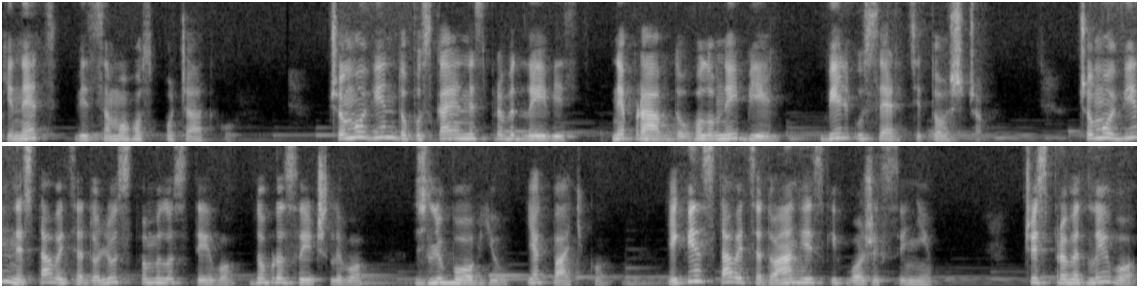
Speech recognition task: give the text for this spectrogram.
кінець від самого спочатку? Чому він допускає несправедливість, неправду, головний біль, біль у серці тощо? Чому він не ставиться до людства милостиво, доброзичливо, з любов'ю, як батько, як він ставиться до ангельських Божих синів? Чи справедливо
